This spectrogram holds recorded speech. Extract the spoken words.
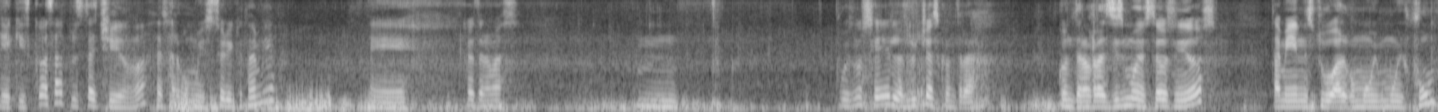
y X cosa, pues está chido, ¿no? Es algo muy histórico también. Eh, ¿Qué otra más? Mm, pues no sé, las luchas contra, contra el racismo en Estados Unidos también estuvo algo muy, muy fum,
